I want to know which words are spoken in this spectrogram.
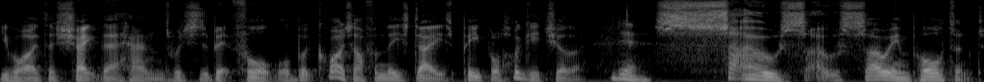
You either shake their hands, which is a bit formal, but quite often these days people hug each other. Yeah. So so so important.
